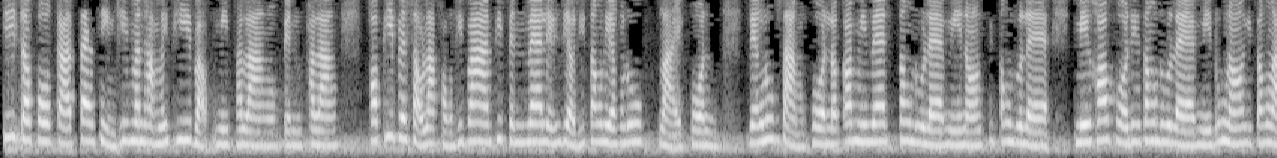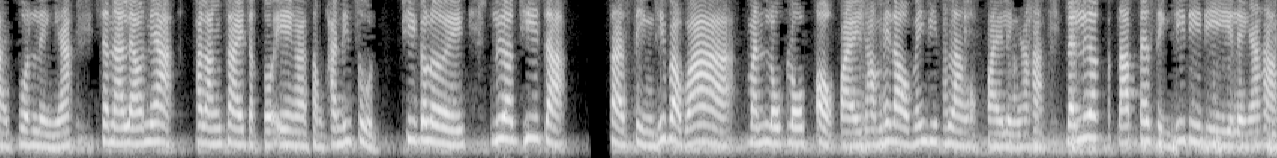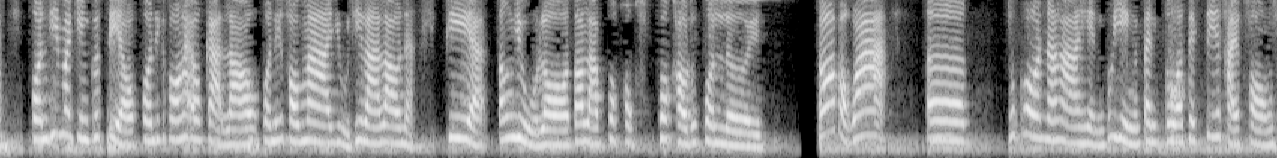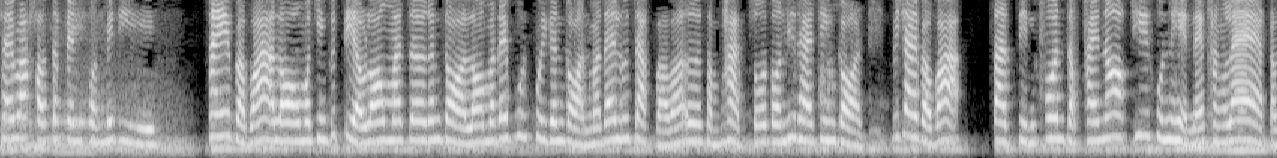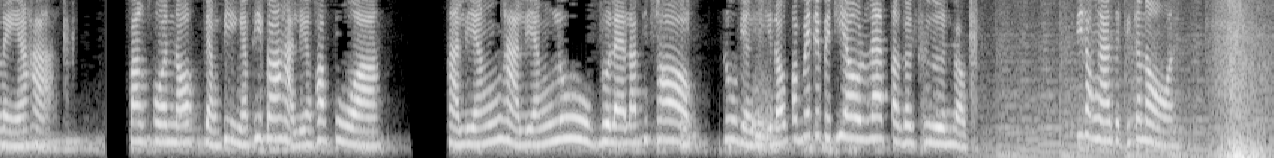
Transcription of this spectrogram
พี่จะโฟกัสแต่สิ่งที่มันทำให้พี่แบบมีพลังเป็นพลัง เพราะพี่เป็นเสาหลักของที่บ้าน พี่เป็นแม่เลี้ยงเดี่ยวที่ต้องเลี้ยงลูกหลายคน เลี้ยงลูกสามคน แล้วก็มีแม่ที่ต้องดูแลมีน้องที่ต้องดูแล มีครอบครัวที่ต้องดูแล มีลูกน้องอีกต้องหลายคนอะไรเงี้ย ฉะนั้นแล้วเนี่ย พลังใจจากตัวเองอะสำคัญที่สุดพี่ก็เลยเลือกที่จะตัดสิ่งที่แบบว่ามันลบๆออกไปทำให้เราไม่มีพลังออกไปอะไรเงี้ยค่ะ และเลือกรับแต่สิ่งที่ดีๆอะไรเงี้ยค่ะ คนที่มากินก๋วยเตี๋ยว คนที่เขาให้โอกาสเรา คนที่เขามาอยู่ที่ร้านเราเนี่ย พี่อะต้องอยู่รอต้อนรับพวกเขาพวกเขาทุกคนเลย ก็บอกว่า เออทุกคนนะคะเห็นผู้หญิงแต่งตัวเซ็กซี่ขายของ ใช่ว่าเขาจะเป็นคนไม่ดี ให้แบบว่าลองมากินก๋วยเตี๋ยวลองมาเจอกันก่อน ลองมาได้พูดคุยกันก่อน มาได้รู้จักแบบว่าเออสัมผัสตัวตนที่แท้จริงก่อน ไม่ใช่แบบว่า ตัดสินคนจากภายนอกที่คุณเห็นในครั้งแรกอะไรอย่างเงี้ยค่ะ บางคนเนาะอย่างพี่อย่างเงี้ยพี่ก็หาเลี้ยงครอบครัว หาเลี้ยงหาเลี้ยงลูกดูแลรับผิดชอบลูกอย่างนี้แล้วก็ไม่ได้ไปเที่ยวแลดตอนกลางคืนแบบ พี่ทำงานเสร็จพี่ก็นอน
